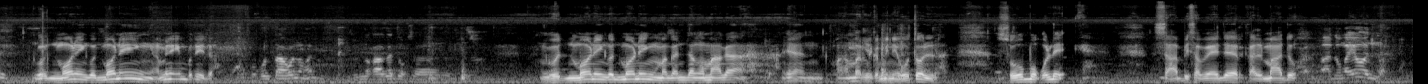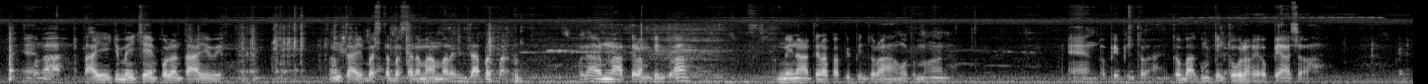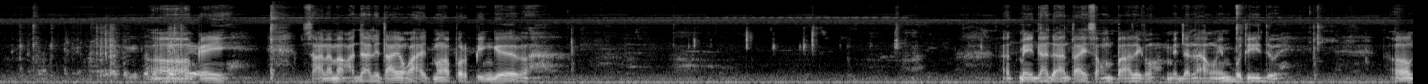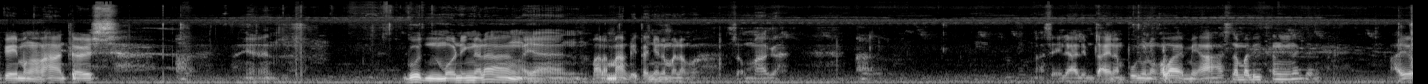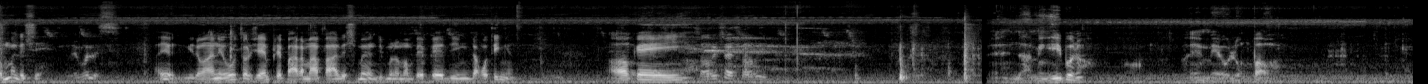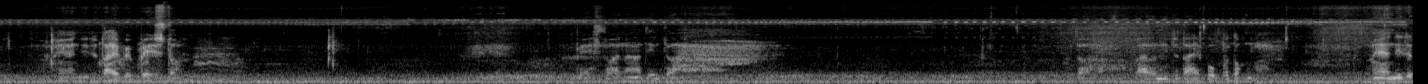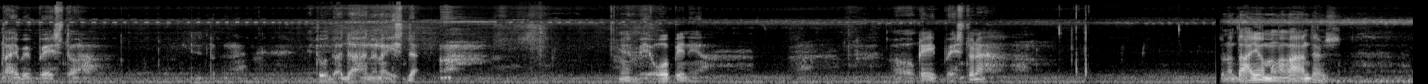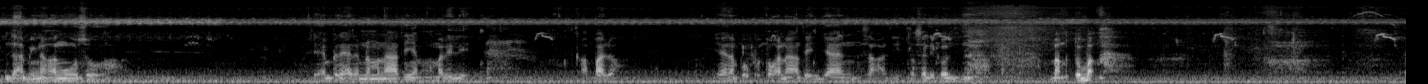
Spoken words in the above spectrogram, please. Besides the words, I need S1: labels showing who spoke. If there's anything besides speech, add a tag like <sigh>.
S1: eh.
S2: Good morning, good morning. Amin ang imbutido.
S1: Pupunta ako ng ano. Doon nakagad ako sa...
S2: Good morning, good morning. Magandang umaga. Ayan, mamaral kami ni Utol. Subok uli. Sabi sa weather, kalmado.
S1: Kalmado ngayon.
S2: Ayan.
S1: Baka.
S2: Tayo yung may tiyempo lang tayo eh. Hindi tayo basta-basta na mamaral. Dapat pa. Wala naman natirang pinto. Ah, may natira, papipinturahan ko itong mga ano. Ayan, papipinturahan. Ito bagong pintura kay Opiasa. oh.
S1: Weather.
S2: Okay. Sana makadali tayo kahit mga four finger. At may dadaan tayo sa kumpare ko. May dala akong embutido eh. Okay mga hunters. Ayan. Good morning na lang. Ayan. Para makita nyo naman ako sa umaga. Nasa ilalim tayo ng puno ng kawayan. May ahas na maliit lang yun dyan. Ayaw malis eh.
S1: Leveles.
S2: Ayun, ginawa ni Utol. Siyempre, para mapaalis mo yun, hindi mo naman pe- pwedeng dakutin yun. Okay.
S1: Sorry sir, sorry.
S2: Ang daming ibon, no? Ayun, may ulong pa, oh. Ayan, dito tayo pepesto. Pestohan natin to. Ito, para dito tayo puputok. Ayan, dito tayo pepesto. Dito, ito dadaanan ng isda. Ayan, may open, eh. Okay, pwesto na. Ito na tayo mga ka-hunters. Daming nakanguso. Siyempre, alam naman natin yan, mga maliliit. Kapal, oh. Yan ang puputukan natin dyan, saka dito sa likod. Back to back.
